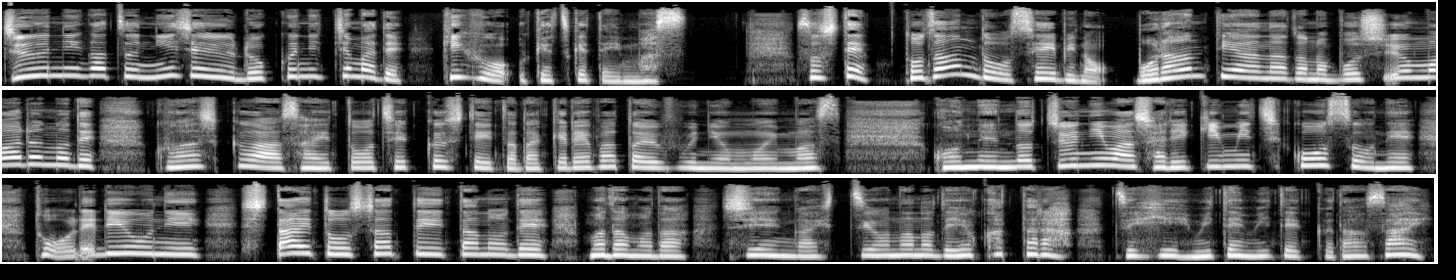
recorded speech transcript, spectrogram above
12月26日まで寄付を受け付けています。そして登山道整備のボランティアなどの募集もあるので詳しくはサイトをチェックしていただければというふうに思います。今年度中には車力道コースをね通れるようにしたいとおっしゃっていたのでまだまだ支援が必要なのでよかったらぜひ見てみてください。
